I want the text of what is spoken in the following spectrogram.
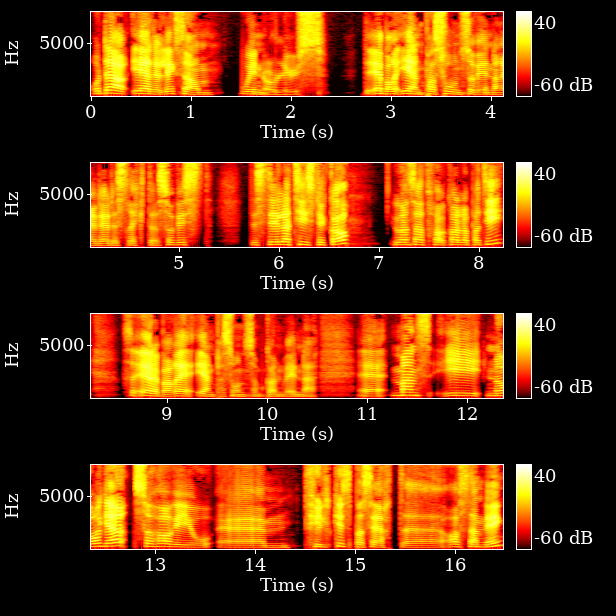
og der er det liksom win or lose. Det er bare én person som vinner i det distriktet, så hvis det stiller ti stykker, uansett fra hvilket parti, så er det bare én person som kan vinne. Eh, mens i Norge så har vi jo eh, fylkesbasert eh, avstemning,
